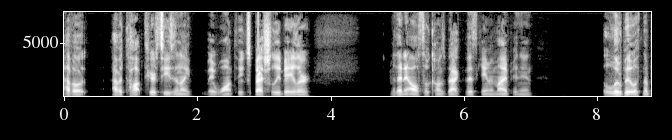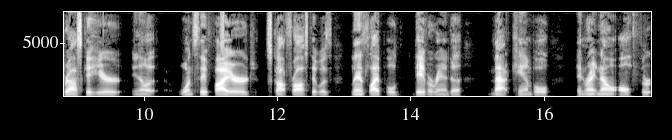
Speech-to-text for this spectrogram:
have a have a top tier season like they want to, especially Baylor. But then it also comes back to this game, in my opinion, a little bit with Nebraska here. You know, once they fired Scott Frost, it was Lance Leipold, Dave Aranda, Matt Campbell, and right now all three.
